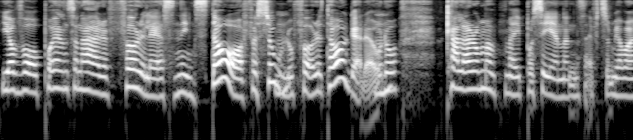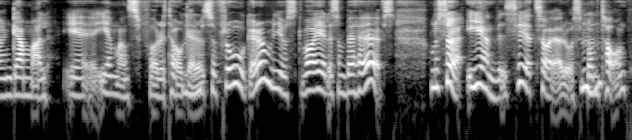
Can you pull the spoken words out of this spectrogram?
jag var på en sån här föreläsningsdag för soloföretagare och då kallade de upp mig på scenen eftersom jag var en gammal eh, enmansföretagare så frågade de just vad är det som behövs. Och då sa jag envishet sa jag då spontant.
